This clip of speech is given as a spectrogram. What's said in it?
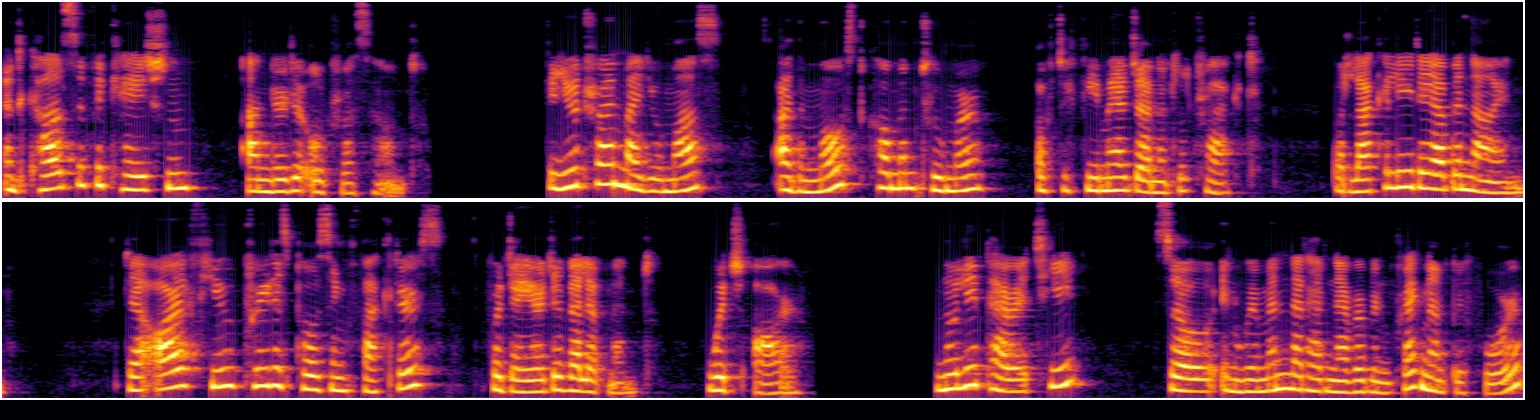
and calcification under the ultrasound. The uterine myomas are the most common tumor of the female genital tract, but luckily they are benign. There are a few predisposing factors for their development, which are nulliparity, so in women that have never been pregnant before,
